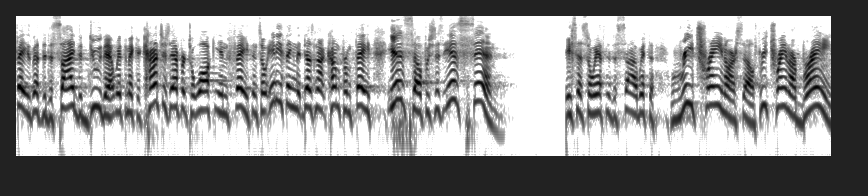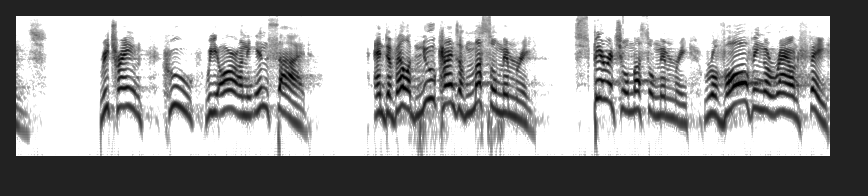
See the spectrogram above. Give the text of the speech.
faith. We have to decide to do that. We have to make a conscious effort to walk in faith. And so anything that does not come from faith is selfishness, is sin. He says, so we have to decide. We have to retrain ourselves, retrain our brains, retrain who we are on the inside, and develop new kinds of muscle memory, spiritual muscle memory, revolving around faith.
